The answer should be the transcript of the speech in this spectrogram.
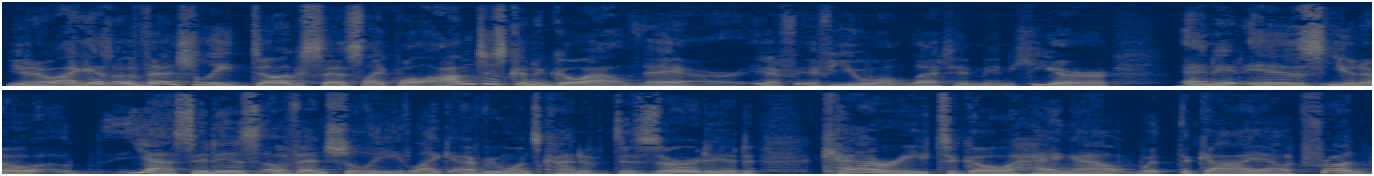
you know, I guess eventually Doug says like, well, I'm just going to go out there if, if you won't let him in here. And it is, you know, yes, it is eventually like everyone's kind of deserted Carrie to go hang out with the guy out front.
